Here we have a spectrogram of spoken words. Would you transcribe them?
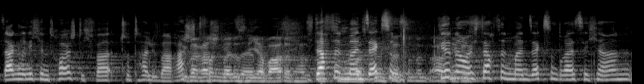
sagen wir nicht enttäuscht, ich war total überrascht. Überrascht, von weil du es nicht erwartet hast. Ich dachte, in meinen, 36, genau, ich dachte in meinen 36 Jahren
